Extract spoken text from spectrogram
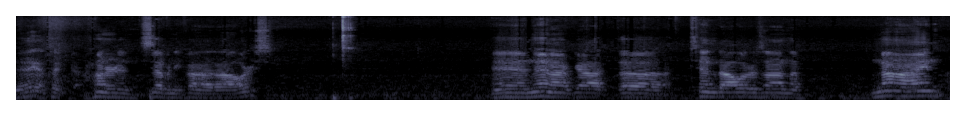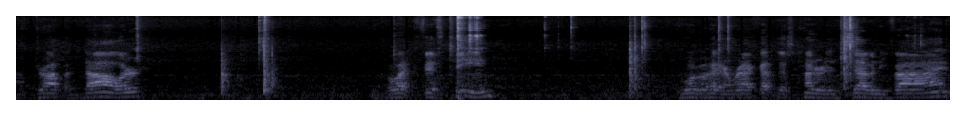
Okay, I'll take $175. And then I've got uh, $10 on the 9. I'll drop a dollar. Collect 15. We'll go ahead and rack up this 175.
